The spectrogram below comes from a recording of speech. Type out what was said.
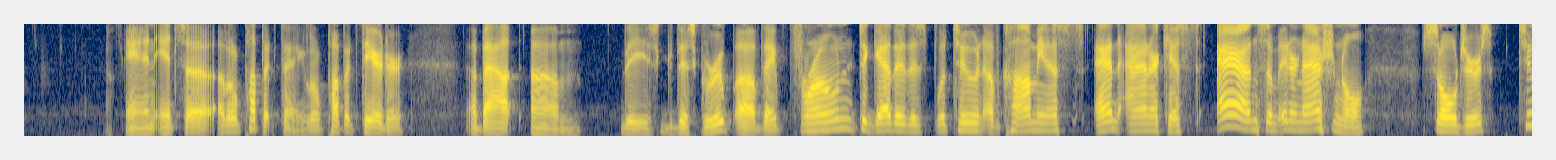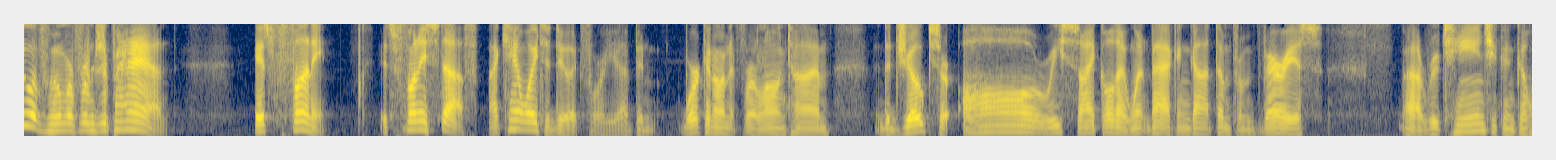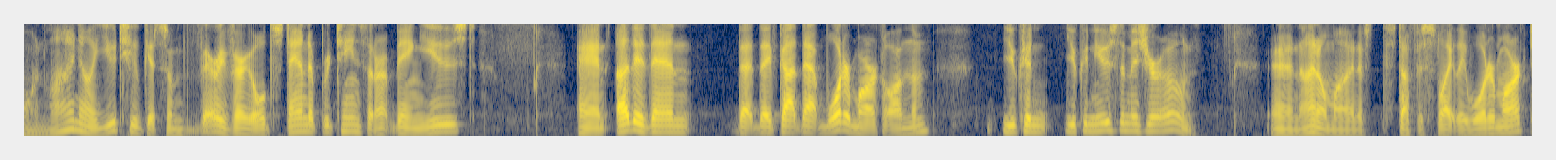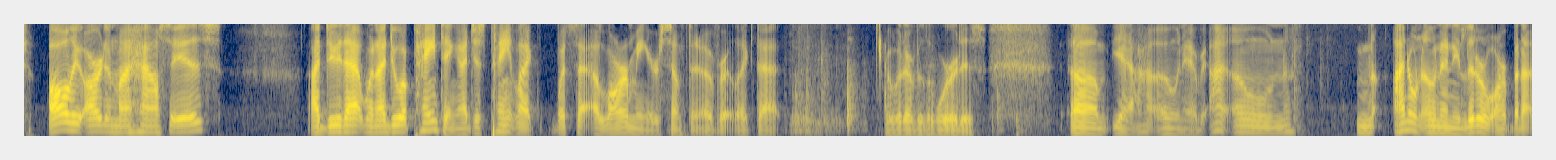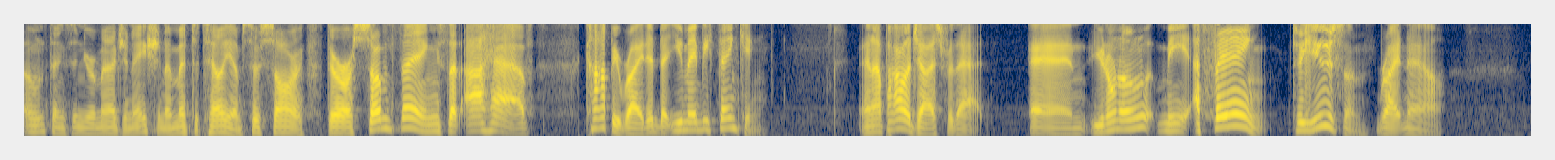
and it's a, a little puppet thing, a little puppet theater about um, these this group of they've thrown together this platoon of communists and anarchists and some international soldiers two of whom are from Japan. It's funny. It's funny stuff. I can't wait to do it for you. I've been working on it for a long time. The jokes are all recycled. I went back and got them from various uh, routines. You can go online on YouTube, get some very, very old stand up routines that aren't being used. And other than that, they've got that watermark on them, you can, you can use them as your own and I don't mind if stuff is slightly watermarked. All the art in my house is. I do that when I do a painting. I just paint like what's that Alamy or something over it like that, or whatever the word is. Um, yeah, I own every. I own. I don't own any literal art, but I own things in your imagination. I meant to tell you. I'm so sorry. There are some things that I have copyrighted that you may be thinking, and I apologize for that and you don't owe me a thing to use them right now.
